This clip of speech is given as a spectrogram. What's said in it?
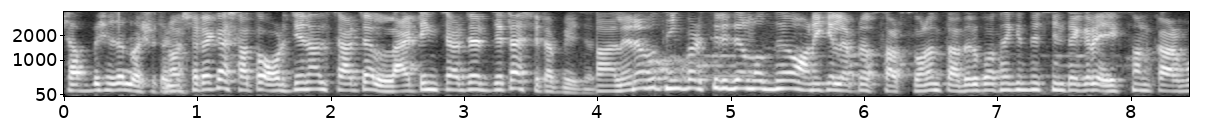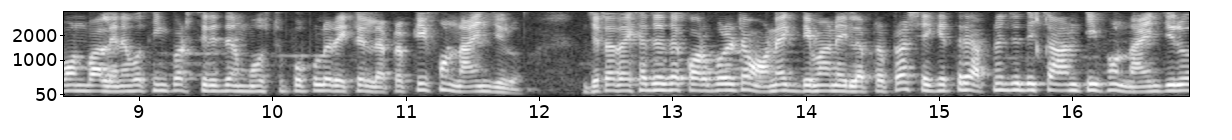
ছাব্বিশ হাজার নশো টাকা। নশো টাকা সাথে অরিজিনাল চার্জার লাইটিং চার্জার যেটা সেটা পেয়ে যাবে লেনোভো থিঙ্কপ্যাড সিরিজের মধ্যে অনেকে ল্যাপটপ সার্চ করেন তাদের কথা কিন্তু চিন্তা করে এক্সন কার্বন বা লেনোভো থিঙ্কপ্যাড সিরিজের মোস্ট পপুলার একটি laptop T four nine zero যেটা দেখা যায় যে কর্পোরেটে অনেক ডিমান্ড এই ল্যাপটপটা সেক্ষেত্রে আপনি যদি চান টি ফোর নাইন জিরো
